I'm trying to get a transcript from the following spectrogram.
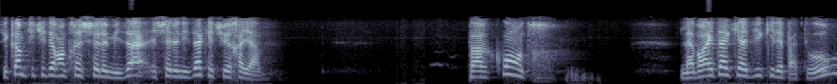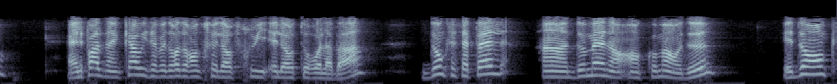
c'est comme si tu étais rentré chez le, chez le Nizak et tu es chayav. Par contre, la Braïta qui a dit qu'il est pas tour, elle parle d'un cas où ils avaient le droit de rentrer leurs fruits et leurs taureaux là-bas, donc ça s'appelle un domaine en, commun aux deux. Et donc,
